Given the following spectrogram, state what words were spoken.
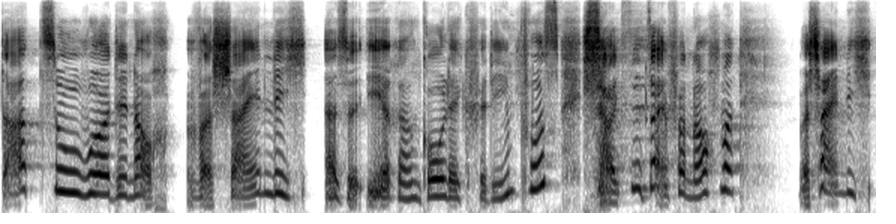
dazu wurde noch wahrscheinlich, also Ehre an Golek für die Infos. Ich sage es jetzt einfach nochmal. Wahrscheinlich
